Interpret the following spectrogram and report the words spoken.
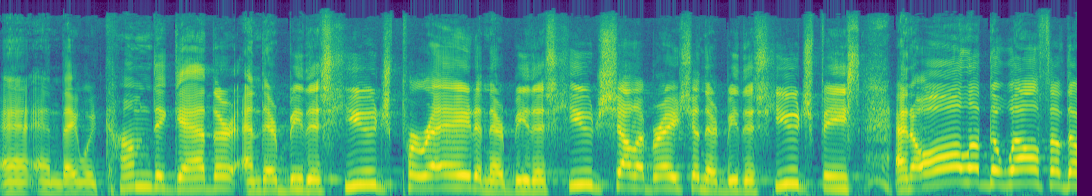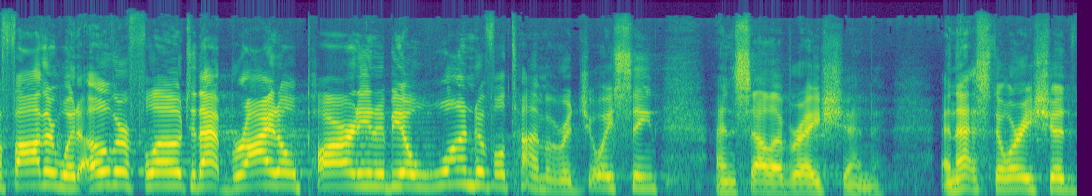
and, and they would come together and there'd be this huge parade and there'd be this huge celebration celebration. There'd be this huge feast, and all of the wealth of the Father would overflow to that bridal party. It'd be a wonderful time of rejoicing and celebration. And that story should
